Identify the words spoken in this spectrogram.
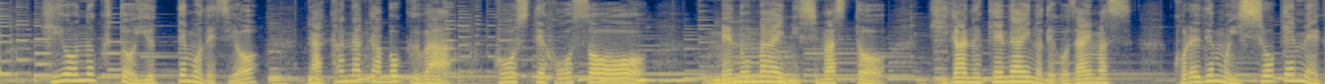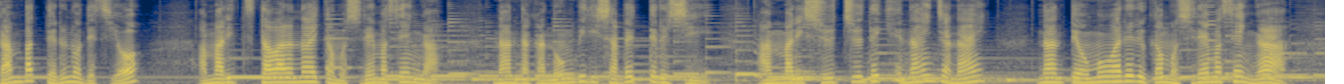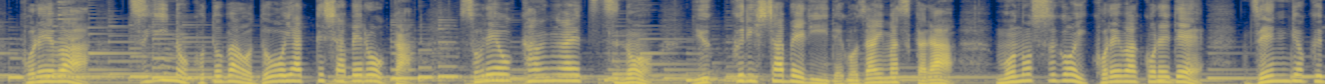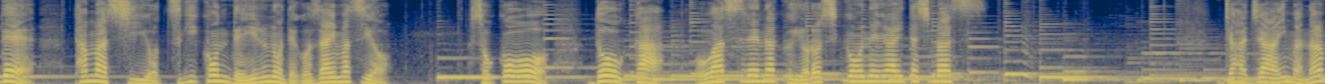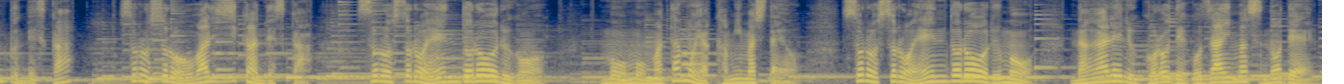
気を抜くと言ってもですよなかなか僕はこうして放送を目の前にしますと気が抜けないのでございます。これでも一生懸命頑張ってるのですよ。あまり伝わらないかもしれませんが、なんだかのんびり喋ってるし、あんまり集中できてないんじゃない？なんて思われるかもしれませんが、これは次の言葉をどうやって喋ろうか、それを考えつつのゆっくり喋りでございますから、ものすごいこれはこれで全力で魂をつぎ込んでいるのでございますよ。そこをどうかお忘れなくよろしくお願いいたします。じゃあじゃあ今何分ですか？そろそろ終わり時間ですか？そろそろエンドロールをもうもうまたもや噛みましたよ。そろそろエンドロールも流れる頃でございますので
